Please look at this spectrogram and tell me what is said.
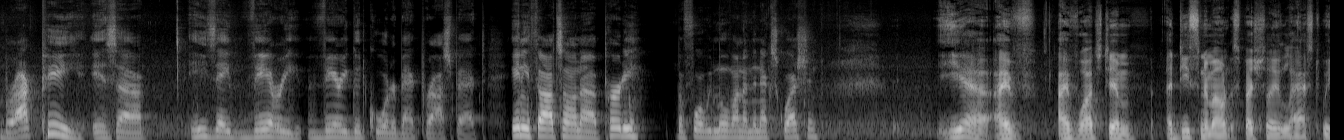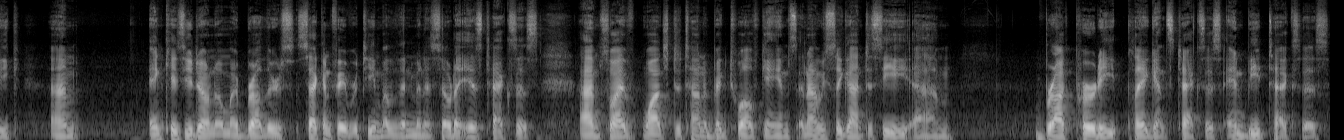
Brock P is uh, he's a very, very good quarterback prospect. Any thoughts on uh, Purdy before we move on to the next question? Yeah, I've I've watched him a decent amount, especially last week. Um, in case you don't know, my brother's second favorite team other than Minnesota is Texas. Um, so I've watched a ton of Big 12 games and obviously got to see um, Brock Purdy play against Texas and beat Texas,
